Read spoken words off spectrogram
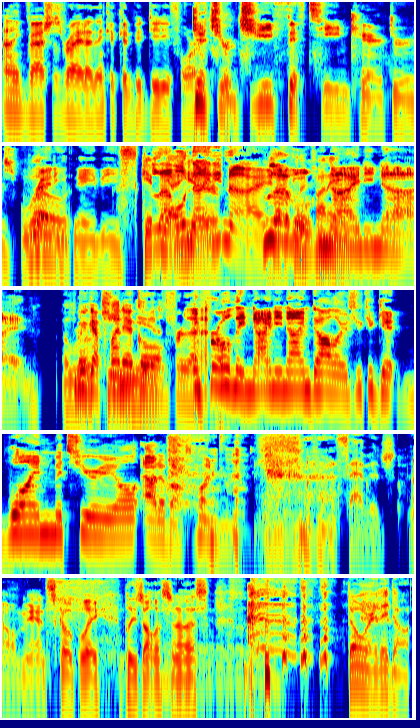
I think Vash is right. I think it could be DD four. Get your G15 characters Whoa. ready, baby. Skippy Level ninety nine. Level Level funny. 99. a We got plenty of gold for that. And for only $99, you could get one material out of a hundred. Savage. Oh man, Scopely, please don't listen to this. Don't worry, they don't.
